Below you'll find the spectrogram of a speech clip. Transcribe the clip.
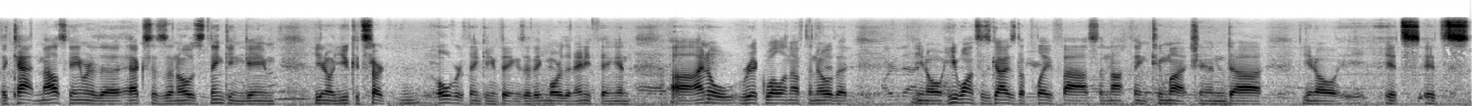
the cat and mouse game or the X's and O's thinking game, you know, you could start overthinking things. I think more than anything, and uh, I know Rick well enough to know that, you know, he wants his guys to play fast and not think too much. And uh, you know, it's it's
